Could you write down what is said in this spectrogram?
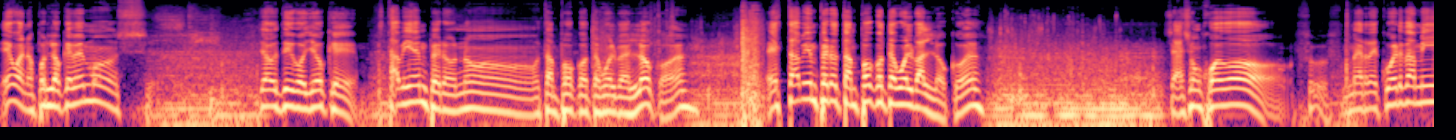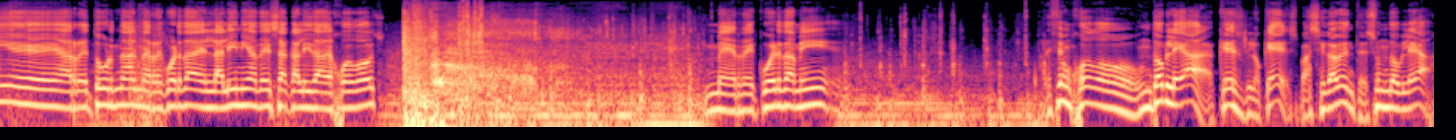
Y bueno, pues lo que vemos ya os digo yo que está bien, pero no tampoco te vuelves loco, ¿eh? Está bien, pero tampoco te vuelvas loco, ¿eh? O sea, es un juego... me recuerda a mí eh, a Returnal, me recuerda en la línea de esa calidad de juegos. Me recuerda a mí... Parece un juego, un doble A, ¿qué es lo que es? Básicamente, es un doble A.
